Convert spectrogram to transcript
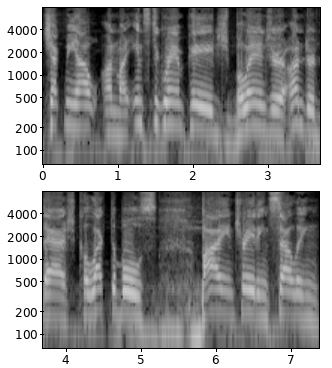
check me out on my Instagram page, Belanger under dash collectibles, buying, trading, selling,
